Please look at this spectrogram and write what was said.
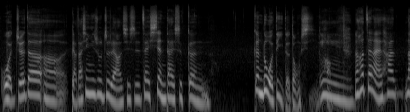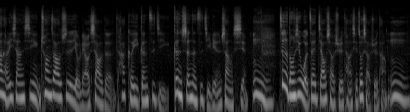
我觉得，呃，表达性艺术治疗，其实在现代是更更落地的东西。好，嗯，然后再来，他娜塔莉相信创造是有疗效的，他可以跟自己更深的自己连上线。嗯，这个东西我在教小学堂，写作小学堂，嗯。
